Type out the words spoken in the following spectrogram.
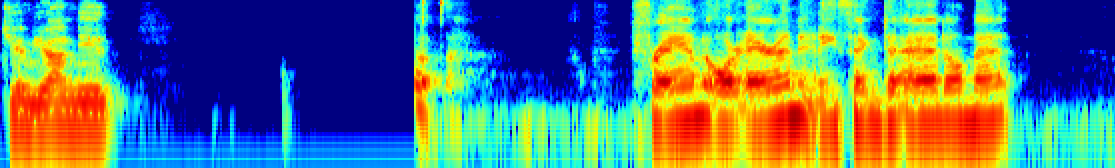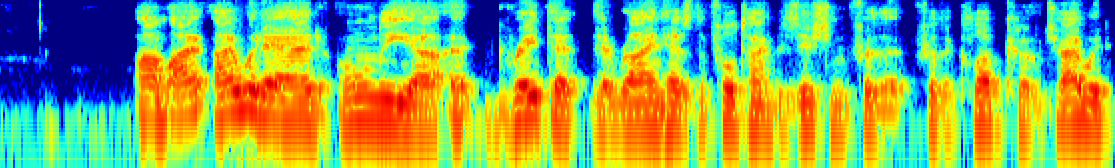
Jim, you're on mute. Fran or Aaron, anything to add on that? Um, I, I, would add only uh, uh, great that, that Ryan has the full time position for the for the club coach. I would,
